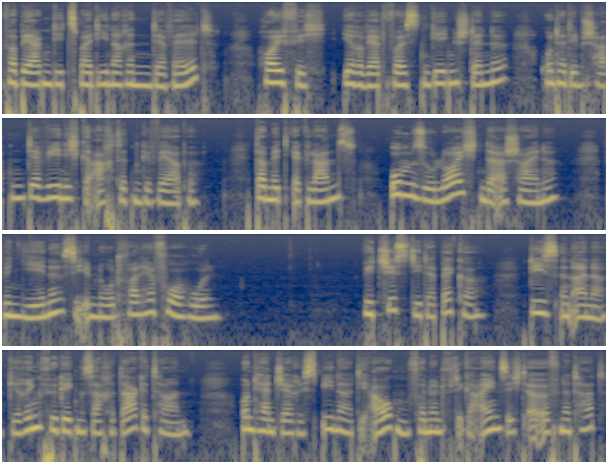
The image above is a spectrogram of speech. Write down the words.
verbergen die zwei Dienerinnen der Welt häufig ihre wertvollsten Gegenstände unter dem Schatten der wenig geachteten Gewerbe, damit ihr Glanz umso leuchtender erscheine, wenn jene sie im Notfall hervorholen. Wie Cisti, der Bäcker, dies in einer geringfügigen Sache dargetan und Herrn Jerry Spina die Augen vernünftiger Einsicht eröffnet hat,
